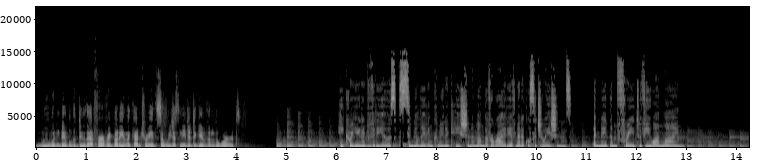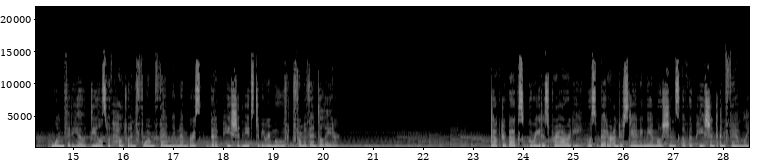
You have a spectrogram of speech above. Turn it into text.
we wouldn't be able to do that for everybody in the country, so we just needed to give them the words. He created videos simulating communication among a variety of medical situations and made them free to view online. One video deals with how to inform family members that a patient needs to be removed from a ventilator. Dr. Back's greatest priority was better understanding the emotions of the patient and family.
